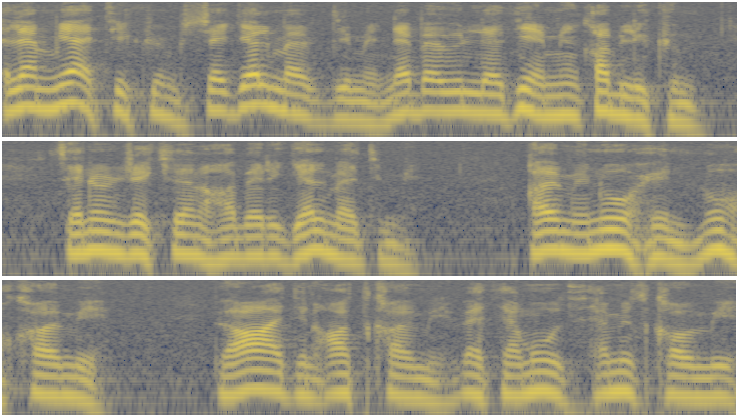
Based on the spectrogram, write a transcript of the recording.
Elem ye'tiküm size gelmedi mi? Nebeüllezine min kablikum. Sen öncekilerin haberi gelmedi mi? Kavmi Nuhin, Nuh kavmi ve Adin Ad kavmi ve Temud Temud kavmi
